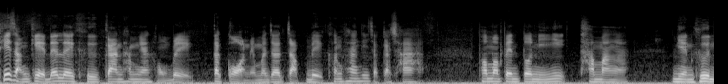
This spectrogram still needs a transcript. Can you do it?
ที่สังเกตได้เลยคือการทำงานของเบรก แต่ก่อนเนี่ยมันจะจับเบรกค่อนข้างที่จะกระชากพอมาเป็นตัวนี้ทำมาเนียนขึ้น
